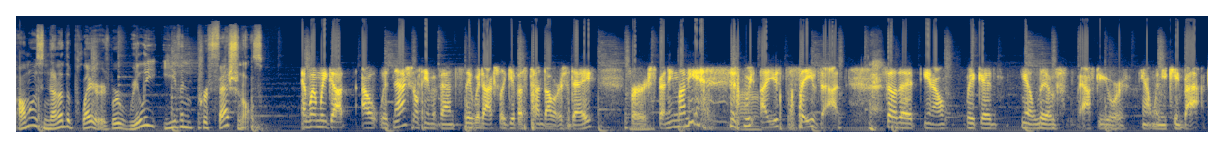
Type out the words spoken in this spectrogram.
Almost none of the players were really even professionals. And when we got out with national team events, they would actually give us ten dollars a day for spending money. we, I used to save that so that you know we could you know live after you were you know when you came back.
